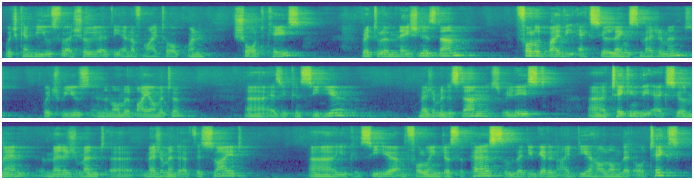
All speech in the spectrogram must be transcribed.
which can be useful. I show you at the end of my talk one short case. Retroillumination is done, followed by the axial length measurement, which we use in the normal biometer. Uh, as you can see here, measurement is done, it's released. Uh, taking the axial man management uh, measurement of this slide, uh, you can see here I'm following just the path so that you get an idea how long that all takes.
